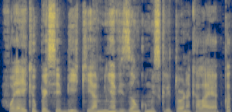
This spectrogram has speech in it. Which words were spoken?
Foi aí que eu percebi que a minha visão como escritor naquela época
